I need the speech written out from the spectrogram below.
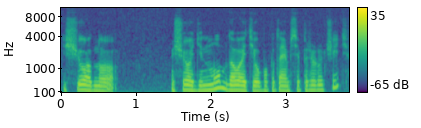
Еще одно, еще один моб. Давайте его попытаемся приручить.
